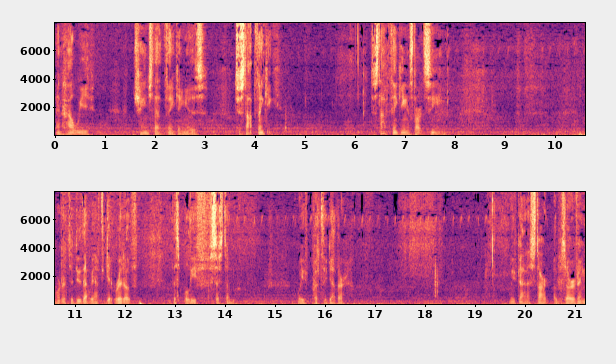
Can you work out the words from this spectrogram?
And how we change that thinking is to stop thinking. To stop thinking and start seeing. In order to do that, we have to get rid of this belief system we've put together. We've got to start observing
